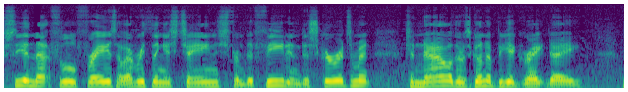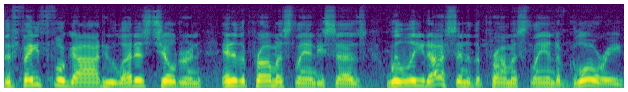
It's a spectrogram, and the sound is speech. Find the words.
seeing that little phrase, how everything has changed from defeat and discouragement to now there's going to be a great day. The faithful God who led his children into the promised land, he says, will lead us into the promised land of glory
